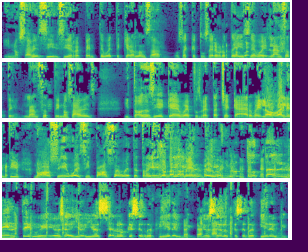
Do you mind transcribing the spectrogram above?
Y no sabes si, si de repente, güey, te quieras lanzar. O sea, que tu cerebro te dice, güey, lánzate, lánzate, y no sabes. Y todos así de que, güey, pues vete a checar, güey. Luego Valentín, no, sí, güey, sí pasa, güey, te traiciona Es que la mente, güey. totalmente, güey. O sea, yo, yo sé a lo que se refiere, güey. Yo sé a lo que se refiere, güey.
